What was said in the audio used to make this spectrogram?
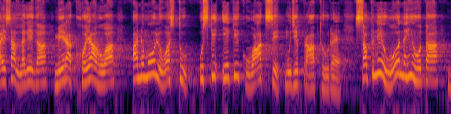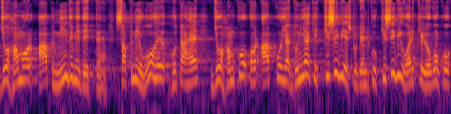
ऐसा लगेगा, मेरा खोया हुआ अनमोल वस्तु उसके एक एक वाक से मुझे प्राप्त हो रहा। है सपने वो नहीं होता जो हम और आप नींद में देखते हैं। सपने वो है, होता है जो हमको और आपको या दुनिया के किसी भी स्टूडेंट को किसी भी वर्ग के लोगों को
